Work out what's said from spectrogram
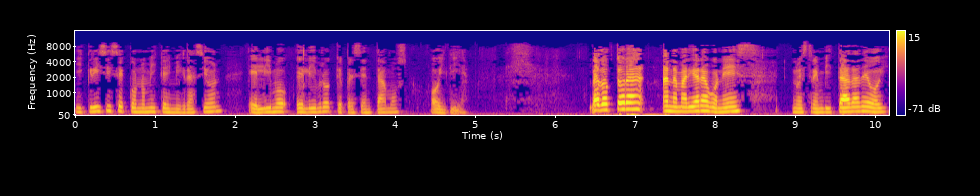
y Crisis Económica y Migración, el, libro que presentamos hoy día. La doctora Ana María Aragonés, nuestra invitada de hoy,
